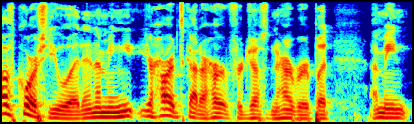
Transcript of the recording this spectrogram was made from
Of course you would. And I mean, your heart's got to hurt for Justin Herbert, but I mean,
